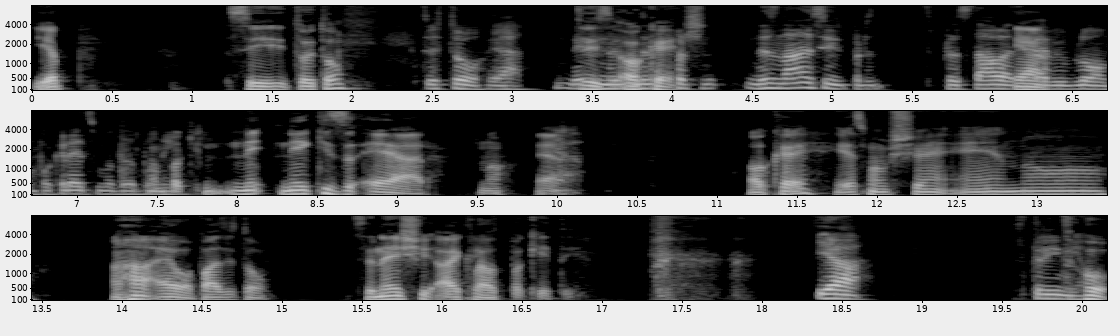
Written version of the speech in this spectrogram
Yep. Si, to je to? To je to, ja. Ne, Tis, ne, okay. ne, pač ne znam si pred, predstavljati, Ja. kaj bi bilo, ampak recimo, da bo Ampak nekaj. ne, neki z AR. No, ja. Ja. Ok, jaz imam še eno. Aha, evo, pazi to. Cenejši iCloud paketi. Ja, strinjam.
